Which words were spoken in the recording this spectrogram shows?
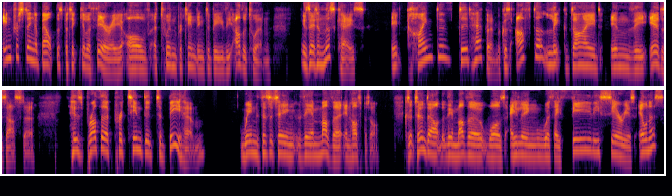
interesting about this particular theory of a twin pretending to be the other twin is that in this case, it kind of did happen because after Lech died in the air disaster, his brother pretended to be him when visiting their mother in hospital. Because it turned out that their mother was ailing with a fairly serious illness.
